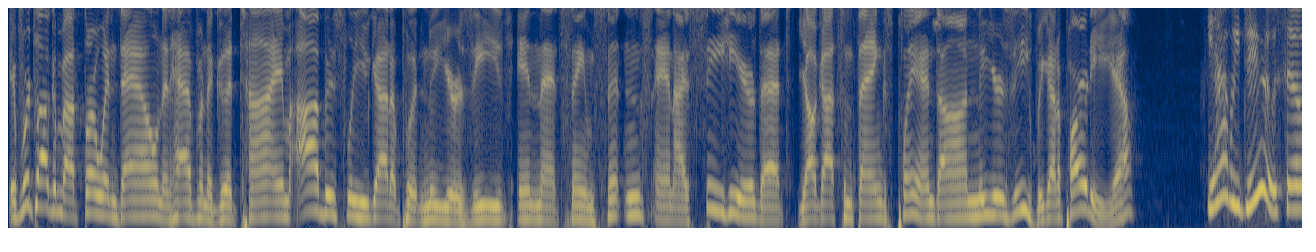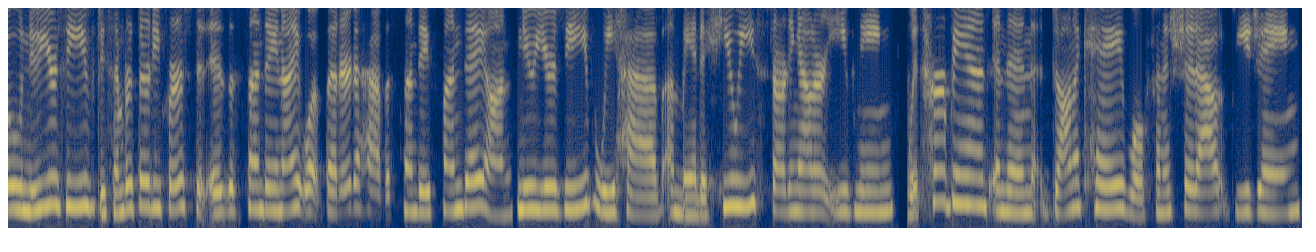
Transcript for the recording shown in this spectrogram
If we're talking about throwing down and having a good time, obviously you got to put New Year's Eve in that same sentence. And I see here that y'all got some things planned on New Year's Eve. We got a party, yeah? Yeah, we do. So, New Year's Eve, December 31st, it is a Sunday night. What better to have a Sunday fun day on New Year's Eve? We have Amanda Huey starting out our evening with her band, and then Donna Kay will finish it out DJing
